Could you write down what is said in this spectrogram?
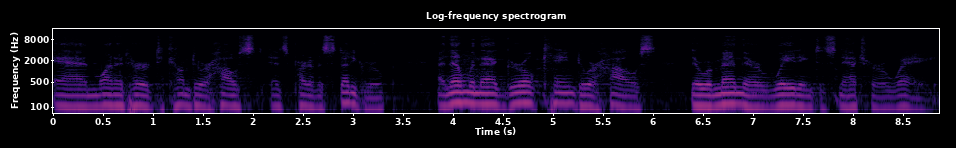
and wanted her to come to her house as part of a study group. And then when that girl came to her house, there were men there waiting to snatch her away.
